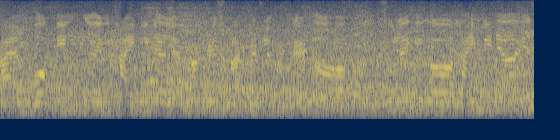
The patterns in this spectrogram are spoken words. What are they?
I am working in High Media Laboratories Private Limited. Uh, so, like uh, High Media is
